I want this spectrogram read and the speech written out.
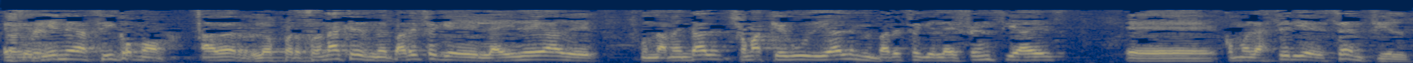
Es que tiene así como, a ver, los personajes, me parece que la idea de fundamental, yo más que Woody Allen, me parece que la esencia es eh, como la serie de Senfield,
